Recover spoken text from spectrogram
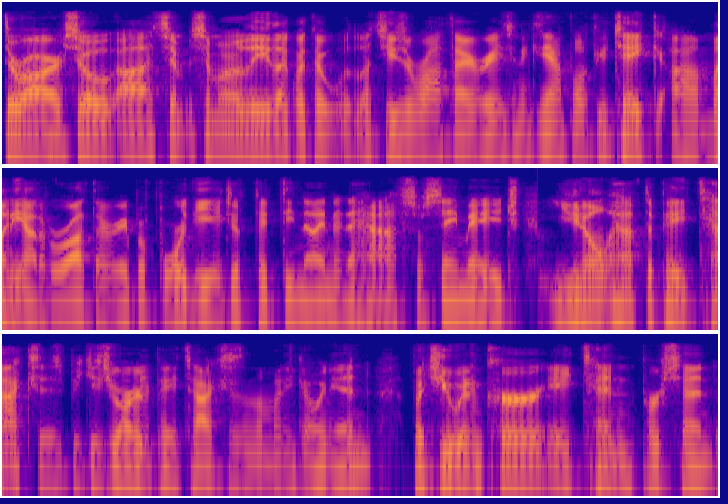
There are. So uh, sim- similarly, like what the let's use a Roth IRA as an example. If you take uh, money out of a Roth IRA before the age of 59 and a half, so same age, you don't have to pay taxes because you already pay taxes on the money going in, but you would incur a 10%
